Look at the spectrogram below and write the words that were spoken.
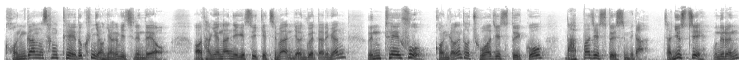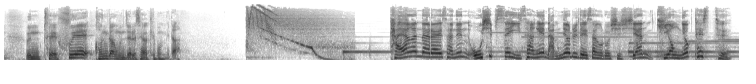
건강 상태에도 큰 영향을 미치는데요. 어, 당연한 얘기일 수 있겠지만 연구에 따르면 은퇴 후 건강은 더 좋아질 수도 있고 나빠질 수도 있습니다. 자, 뉴스지 오늘은 은퇴 후의 건강 문제를 생각해 봅니다. 다양한 나라에 사는 50세 이상의 남녀를 대상으로 실시한 기억력 테스트.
